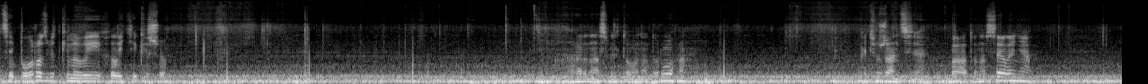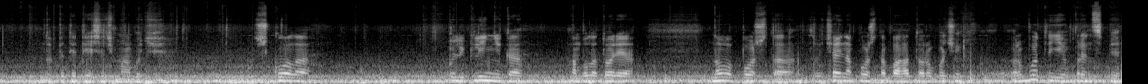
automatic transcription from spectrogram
Цей поворот, звідки ми виїхали тільки що. Асфальтована дорога. В Катюжанці багато населення. До 5 тисяч, мабуть. Школа, поліклініка, амбулаторія, нова пошта, звичайна пошта, багато робочих роботи є, в принципі.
